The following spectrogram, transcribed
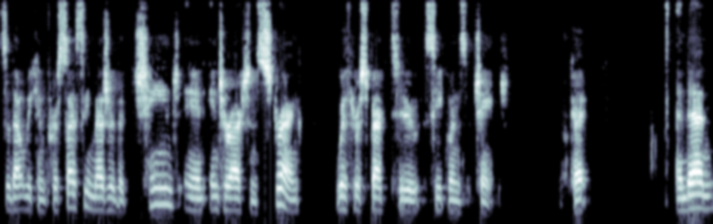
so that we can precisely measure the change in interaction strength with respect to sequence change. Okay. And then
